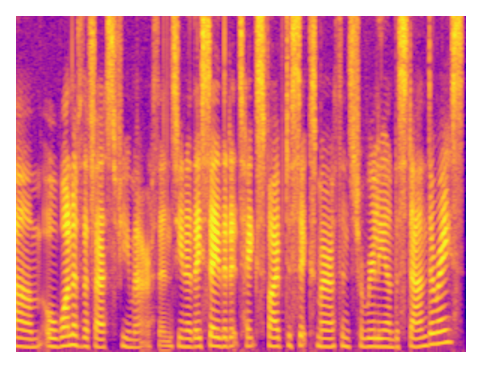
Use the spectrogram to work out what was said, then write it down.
um, or one of the first few marathons. You know, they say that it takes five to six marathons to really understand the race.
